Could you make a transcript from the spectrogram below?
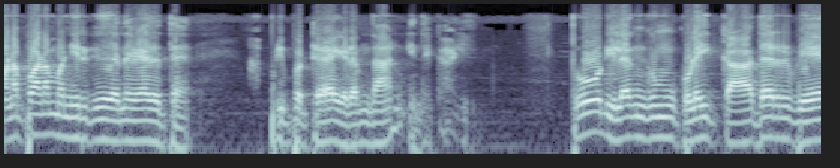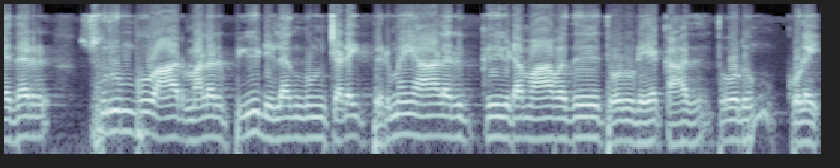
மனப்பாடம் பண்ணியிருக்கு அந்த வேதத்தை? அப்படிப்பட்ட இடம்தான் இந்த காளி. தோடிலங்கும் குலைக்காதர் வேதர் சுரும்பு ஆர் மலர் பீடிலங்கும் சடை பெருமையாளருக்கு இடமாவது தோடுடைய காது தோடும் குலை.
